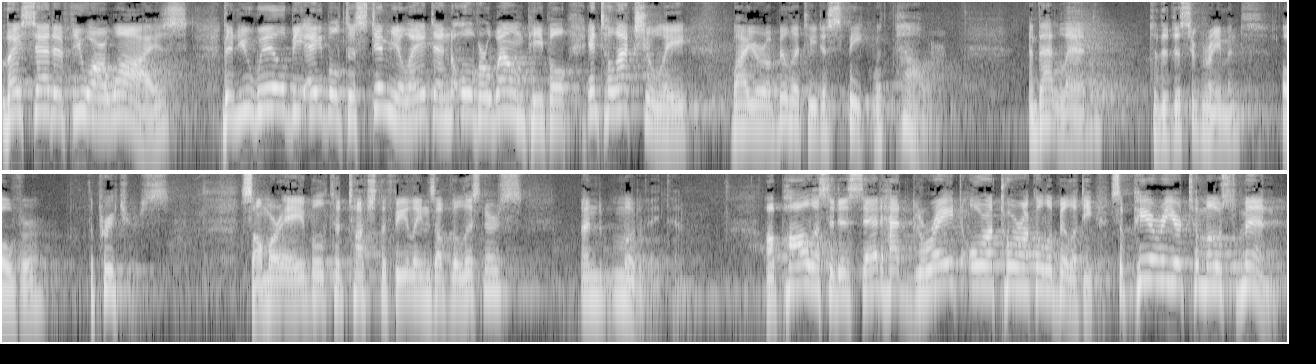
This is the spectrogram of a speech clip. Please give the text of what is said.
They said, if you are wise, then you will be able to stimulate and overwhelm people intellectually by your ability to speak with power. And that led to the disagreement over the preachers. Some were able to touch the feelings of the listeners and motivate them. Apollos, it is said, had great oratorical ability, superior to most men.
